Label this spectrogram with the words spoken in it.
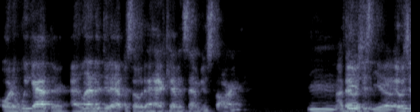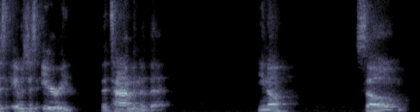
or the week after, Atlanta did an episode that had Kevin Samuels starring Mm, I So it was just yeah. it was just it was just eerie the timing of that you know so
